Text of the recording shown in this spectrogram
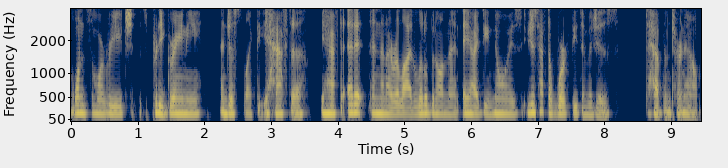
Wanted some more reach. It's pretty grainy, and just like that, you have to you have to edit. And then I relied a little bit on that AI Denoise. You just have to work these images to have them turn out.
